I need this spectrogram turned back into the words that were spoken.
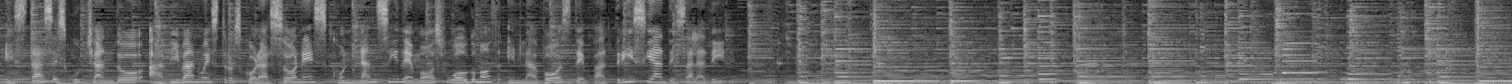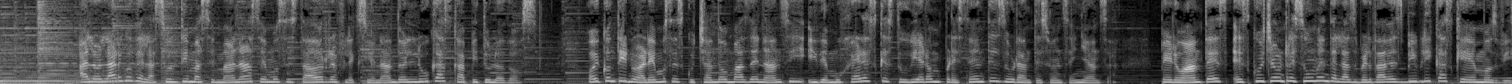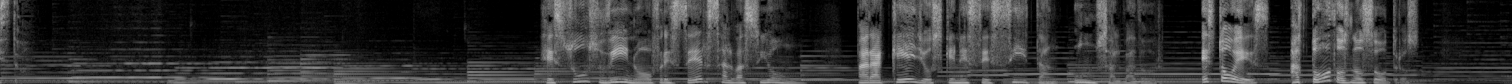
Estás escuchando a Viva Nuestros Corazones con Nancy de Moss Wolgamoth en la voz de Patricia de Saladín. A lo largo de las últimas semanas hemos estado reflexionando en Lucas capítulo 2. Hoy continuaremos escuchando más de Nancy y de mujeres que estuvieron presentes durante su enseñanza. Pero antes, escucha un resumen de las verdades bíblicas que hemos visto. Jesús vino a ofrecer salvación para aquellos que necesitan un Salvador. Esto es, a todos nosotros.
